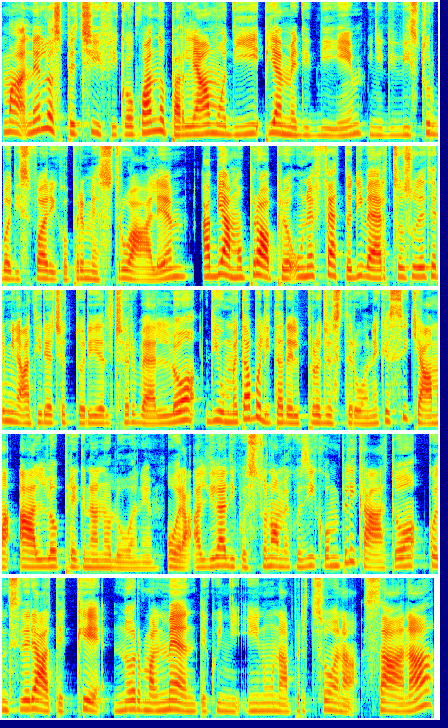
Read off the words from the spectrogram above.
Ma nello specifico, quando parliamo di PMDD, quindi di disturbo disforico premestruale, abbiamo proprio un effetto diverso su determinati recettori del cervello di un metabolita del progesterone che si chiama allopregnanolone. Ora, al di là di questo nome così complicato, considerate che normalmente, quindi in una persona sana,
